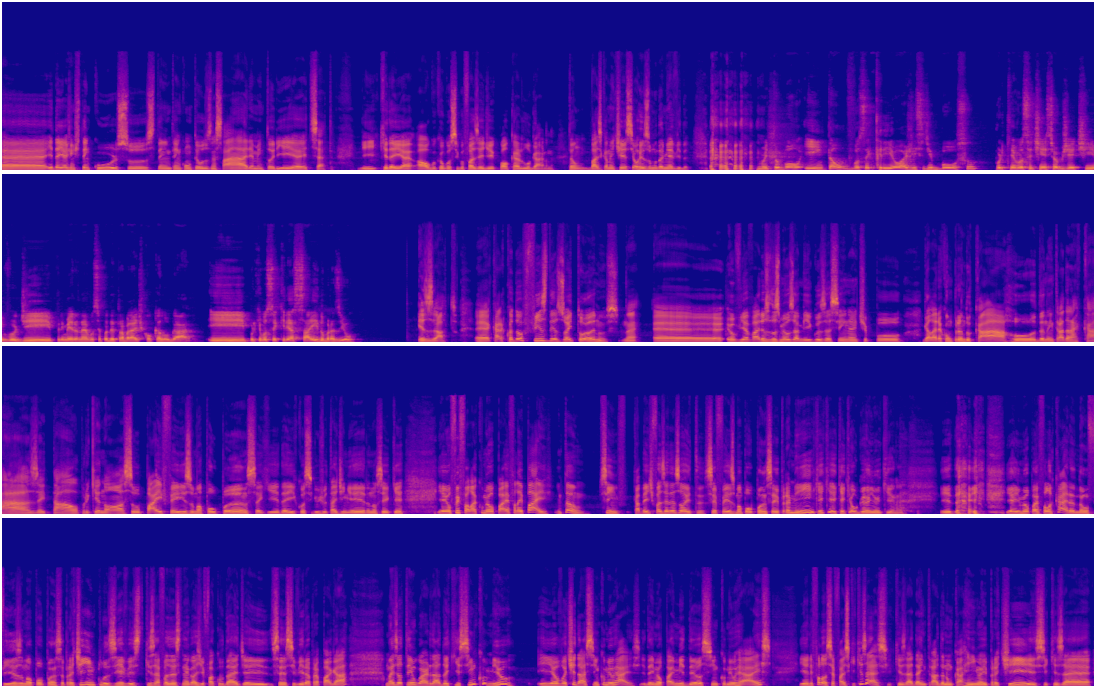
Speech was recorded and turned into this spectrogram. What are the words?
É, e daí a gente tem cursos, tem, tem conteúdos nessa área, mentoria, etc. E que daí é algo que eu consigo fazer de qualquer lugar, né? Então, basicamente, esse é o resumo da minha vida. Muito bom. E então, você criou a agência de bolso porque você tinha esse objetivo de, primeiro, né, você poder trabalhar de qualquer lugar e porque você queria sair do Brasil? Exato. É, cara, quando eu fiz 18 anos, né, é, eu via vários dos meus amigos, assim, né? Tipo, galera comprando carro, dando entrada na casa e tal, porque, nossa, o pai fez uma poupança que daí conseguiu juntar dinheiro, não sei o quê. E aí eu fui falar com meu pai e falei, pai, então, sim, acabei de fazer 18. Você fez uma poupança aí para mim? O que, que, que, que eu ganho aqui, né? E, daí, e aí meu pai falou, cara, não fiz uma poupança para ti, inclusive, se quiser fazer esse negócio de faculdade aí, você se vira para pagar, mas eu tenho guardado aqui 5 mil e eu vou te dar 5 mil reais. E daí meu pai me deu 5 mil reais e ele falou, você faz o que quiser, se quiser dar entrada num carrinho aí para ti, se quiser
